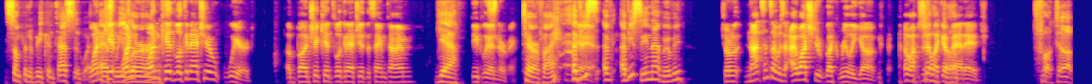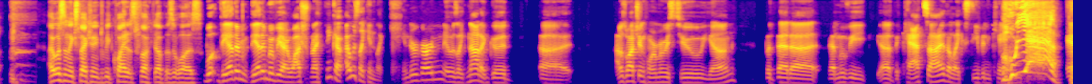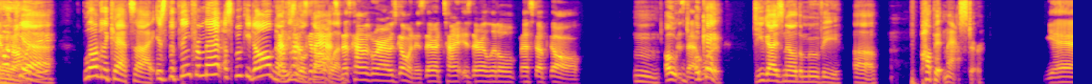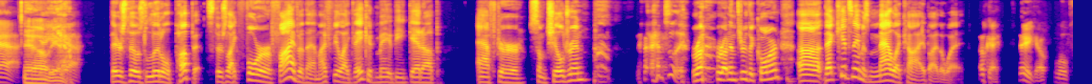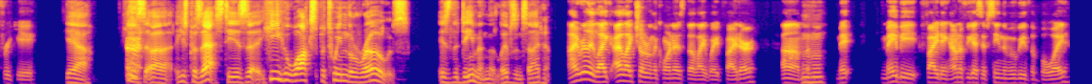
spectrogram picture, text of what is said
something to be contested with. One as kid, we one, learn, one kid looking at you, weird. A bunch of kids looking at you at the same time, yeah, deeply unnerving. terrifying. have Yeah, you yeah. have, have you seen that movie? Children- Not since I was, I watched it like really young. I watched it at, like a up. bad age. It's fucked up. I wasn't expecting it to be quite as fucked up as it was. Well, the other the other movie I watched when I think I, I was like in like kindergarten. It was like not a good. uh I was watching horror movies too young, but that uh that movie, uh The Cat's Eye, the like Stephen King. Oh yeah! Fuck yeah! Love the cat's eye. Is the thing from that a spooky doll? No, That's he's a little goblin. ask. That's kind of where I was going. Is there a tiny? Is there a little messed up doll? Mm. Oh, okay. work? Do you guys know the movie uh, Puppet Master? Yeah. Oh, yeah. There's those little puppets. There's like four or five of them. I feel like they could maybe get up after some children Absolutely. run, running through the corn. Uh, that kid's name is Malachi, by the way. Okay. There you go. A little freaky. Yeah. He's uh he's possessed. He is uh, he who walks between the rows is the demon that lives inside him. I really like I like Children of the Corn as the lightweight fighter. Um, Mhm. may, maybe fighting. I don't know if you guys have seen the movie The Boy.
